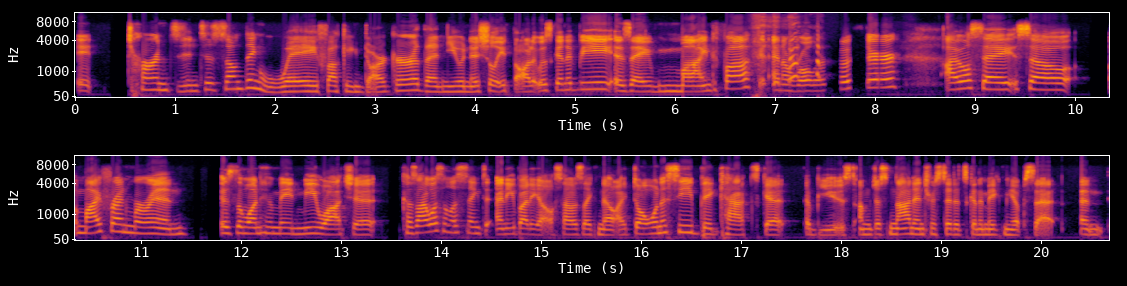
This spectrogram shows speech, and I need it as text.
it turns into something way fucking darker than you initially thought it was going to be is a mind fuck and a roller coaster. I will say so my friend Marin is the one who made me watch it because I wasn't listening to anybody else. I was like, no, I don't want to see big cats get abused. I'm just not interested. It's going to make me upset. And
